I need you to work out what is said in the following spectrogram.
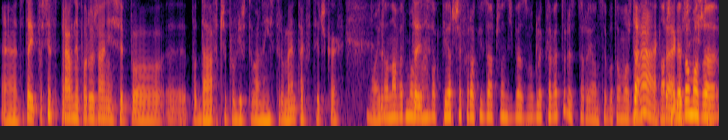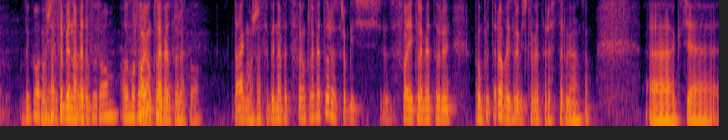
E, tutaj właśnie sprawne poruszanie się po, e, po DAW czy po wirtualnych instrumentach, wtyczkach. No i to nawet to można jest... pierwsze kroki zacząć bez w ogóle klawiatury sterującej, bo to można. Tak, znaczy tak, wiadomo, że wygodnie można sobie nawet ale swoją klawiaturę. Wszystko. Tak, można sobie nawet swoją klawiaturę zrobić, ze swojej klawiatury komputerowej zrobić klawiaturę sterującą. E, gdzie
